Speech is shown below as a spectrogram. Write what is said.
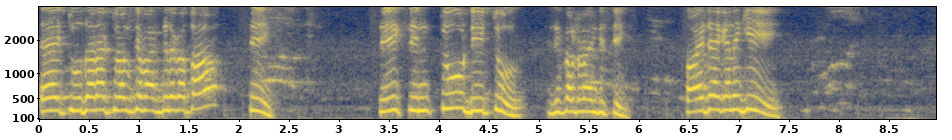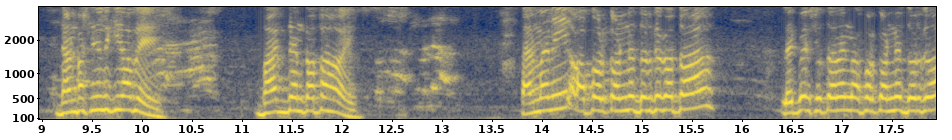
এই টু দ্বারা টুয়েলভকে ভাগ দিলে কত? Six six into D two is equal to ninety six ছয়টা এখানে কি? ডান পাশে নিলে কি হবে? ভাগ দেন, কত হয়? তার মানে অপর কর্ণের দৈর্ঘ্য কত? লিখবেন, সুতরাং অপর কর্ণের দৈর্ঘ্য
